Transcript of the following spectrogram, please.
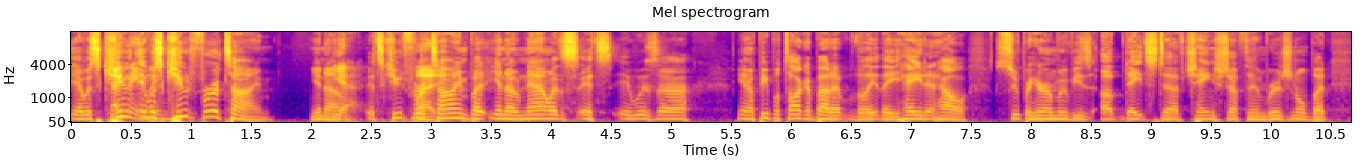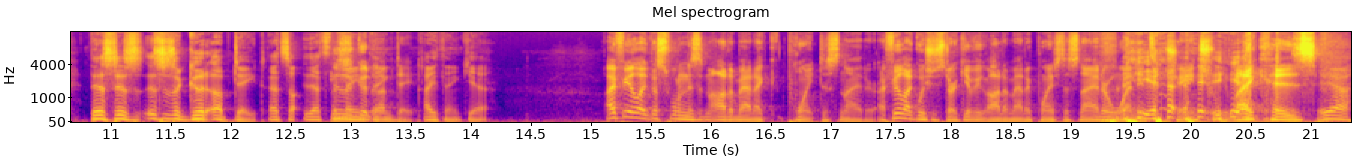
It was cute. It was cute for a time. You know, Yeah, it's cute for a time, but you know now it's it's it was uh you know people talk about it they, they hate it how superhero movies update stuff, change stuff than the original, but this is this is a good update. That's that's the This is a main good thing. update. I think. Yeah. I feel like this one is an automatic point to Snyder. I feel like we should start giving automatic points to Snyder when it's Yeah, a change we yeah. like, because Yeah.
